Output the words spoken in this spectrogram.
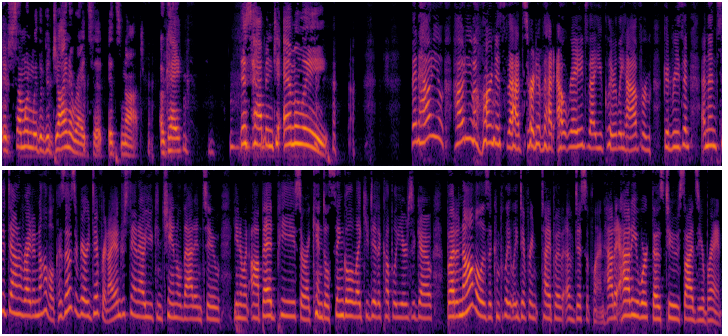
If someone with a vagina writes it, it's not. Okay? This happened to Emily. Then how do you how do you harness that sort of that outrage that you clearly have for good reason and then sit down and write a novel because those are very different. I understand how you can channel that into, you know, an op-ed piece or a Kindle single like you did a couple years ago, but a novel is a completely different type of, of discipline. How do how do you work those two sides of your brain?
